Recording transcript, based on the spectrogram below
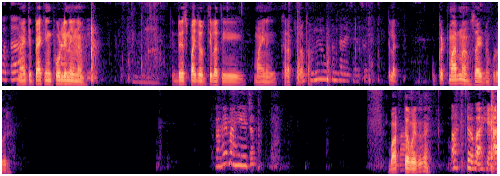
होतं. नाही ते पॅकिंग फोडली नाही ना. ते ड्रेस पाहिजे होता तिला ती माईने खराब केला होता. कुणी ओपन करायचं याचं? त्याला कट मार ना साईडनं कुठंतरी काय माही याच्यात? बाट टब आहे का काय? बाथटब आहे. हा.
